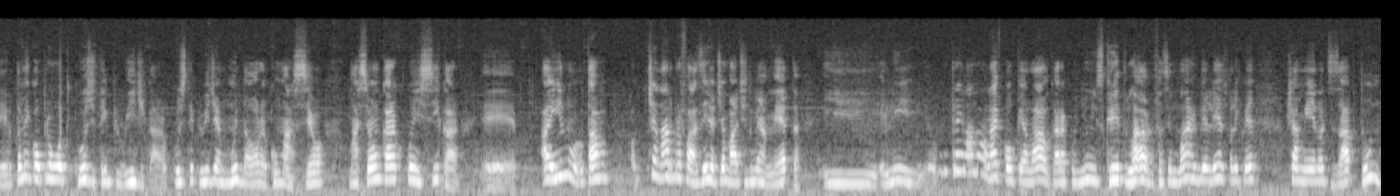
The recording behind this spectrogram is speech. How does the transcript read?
eu também comprei um outro curso de Tape Read, cara. O curso de Tape Read é muito da hora com o Marcel. O Marcel é um cara que eu conheci, cara. É, aí no, eu tava tinha nada para fazer, já tinha batido minha meta E ele. Eu entrei lá numa live qualquer lá, o cara com nenhum inscrito lá, fazendo live, beleza, falei com ele, chamei ele no WhatsApp, tudo.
